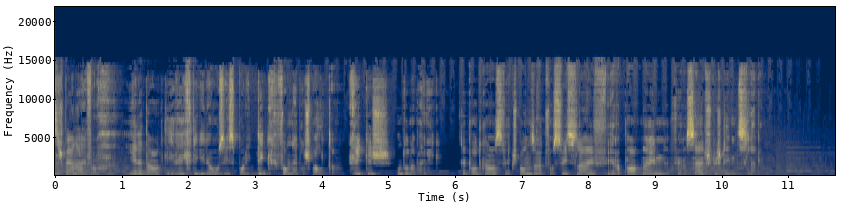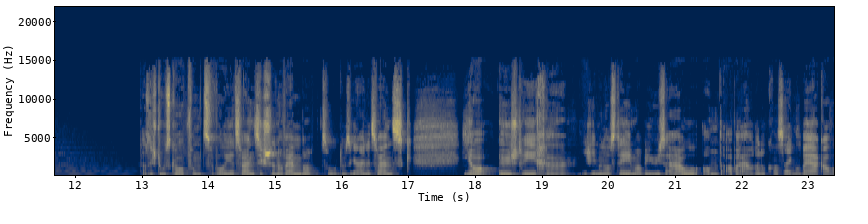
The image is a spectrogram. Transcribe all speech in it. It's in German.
Das ist Bern einfach. Jeden Tag die richtige Dosis Politik vom Nebelspalter. Kritisch und unabhängig. Der Podcast wird gesponsert von Swiss Life, ihrer Partnerin für ein selbstbestimmtes Leben. Das ist die Ausgabe vom 22. November 2021. Ja, Österreich äh, ist immer noch das Thema bei uns auch, und aber auch der Lukas Engelberger,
